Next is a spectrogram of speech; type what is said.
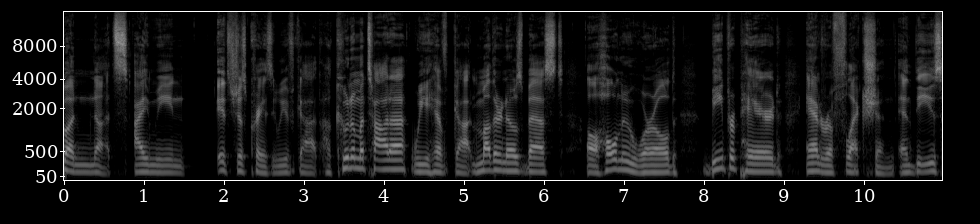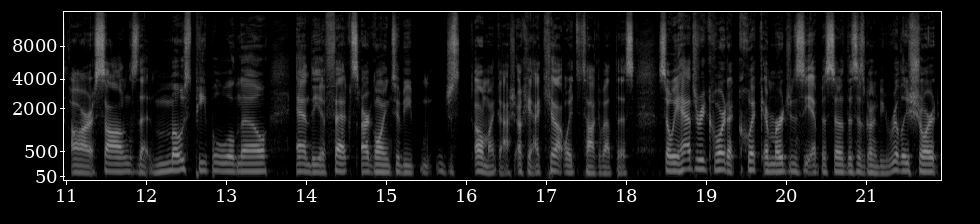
nuts. I mean, it's just crazy. We've got Hakuna Matata, we have got Mother Knows Best, A Whole New World, Be Prepared, and Reflection. And these are songs that most people will know, and the effects are going to be just, oh my gosh. Okay, I cannot wait to talk about this. So we had to record a quick emergency episode. This is going to be really short.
